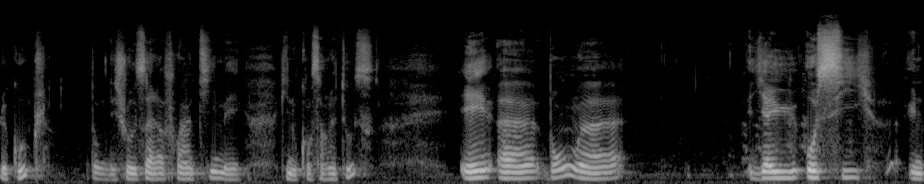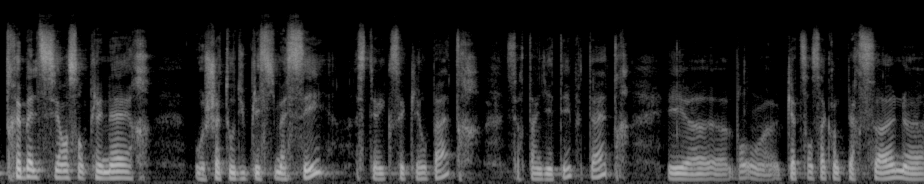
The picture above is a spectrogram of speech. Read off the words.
le couple, donc des choses à la fois intimes et qui nous concernent tous. Et euh, bon, il y a eu aussi une très belle séance en plein air au château du Plessis-Massé, Astérix et Cléopâtre, certains y étaient peut-être. Et euh, bon, 450 euh, personnes, euh,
